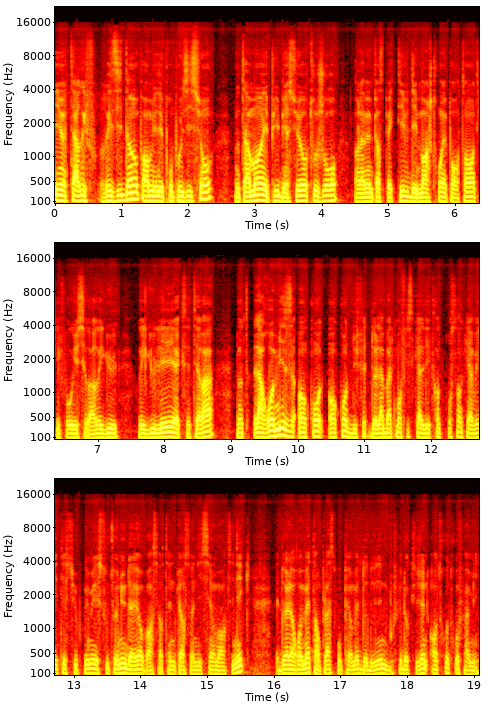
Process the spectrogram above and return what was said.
et un tarif résident parmi les propositions, notamment, et puis bien sûr, toujours dans la même perspective, des marges trop importantes qu'il faut réussir à régu- réguler, etc. La remise en compte, en compte du fait de l'abattement fiscal des 30% qui avait été supprimé et soutenu d'ailleurs par certaines personnes ici en Martinique, et de la remettre en place pour permettre de donner une bouffée d'oxygène entre autres aux familles.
